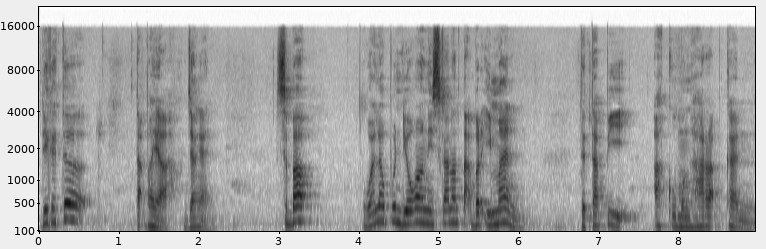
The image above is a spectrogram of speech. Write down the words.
Dia kata tak payah, jangan. Sebab walaupun dia orang ni sekarang tak beriman tetapi aku mengharapkan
